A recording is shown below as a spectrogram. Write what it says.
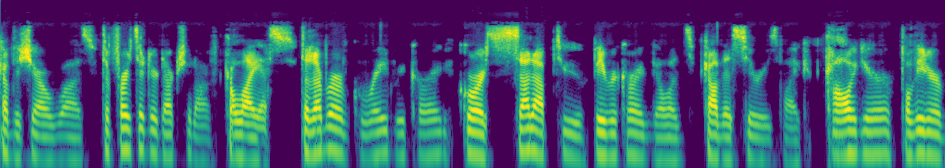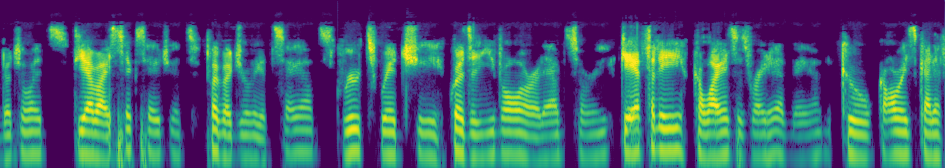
of the show was the first introduction of Goliath, the number of great recurring, of course, set up to be recurring villains on this series like Collier, the leader of Vigilance, the MI6 agents, played by Julian Sands, Roots when she was an evil or an adversary, Anthony, Goliath's right hand man, who always kind of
